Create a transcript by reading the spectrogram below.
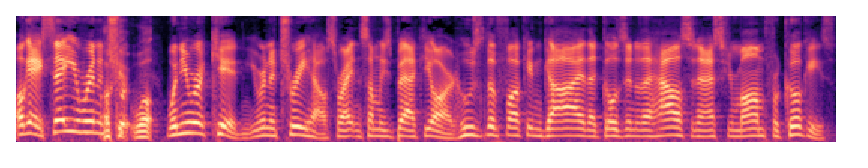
Okay, say you were in a Okay, well- when you were a kid, you were in a treehouse, right, in somebody's backyard. Who's the fucking guy that goes into the house and asks your mom for cookies?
